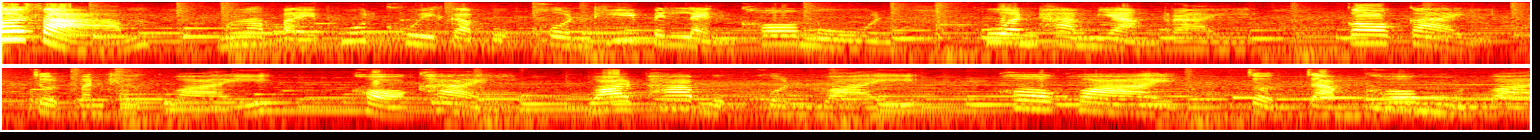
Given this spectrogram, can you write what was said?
ข้อ 3. เมื่อไปพูดคุยกับบุคคลที่เป็นแหล่งข้อมูล ควรทำอย่างไรกอไก่ จดบันทึกไว้ ขอไข่ วาดภาพบุคคลไว้ คอควาย จดจำข้อมูลไว้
